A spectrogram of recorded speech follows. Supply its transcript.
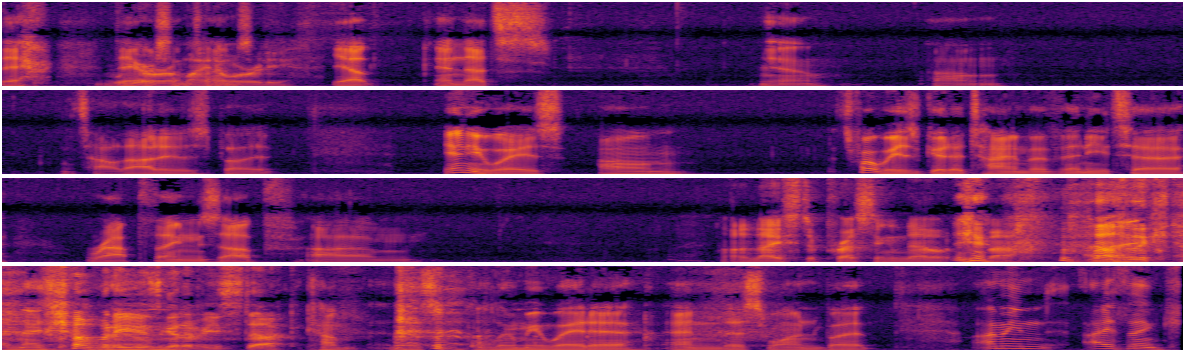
they are. We they are are a sometimes. minority. Yep, and that's you know, um, that's how that is. But, anyways, um, it's probably as good a time of any to wrap things up. Um, a nice depressing note about A the a nice company is gloom. going to be stuck. come this gloomy way to end this one, but I mean, I think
